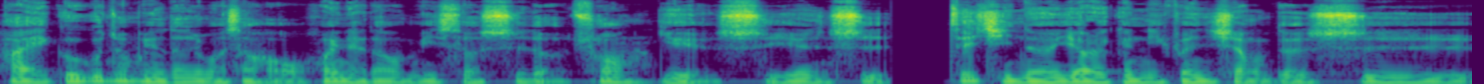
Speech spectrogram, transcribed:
嗨，各位观众朋友，大家晚上好，欢迎来到 Mr. 师的创业实验室。这一期呢，要来跟你分享的是，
